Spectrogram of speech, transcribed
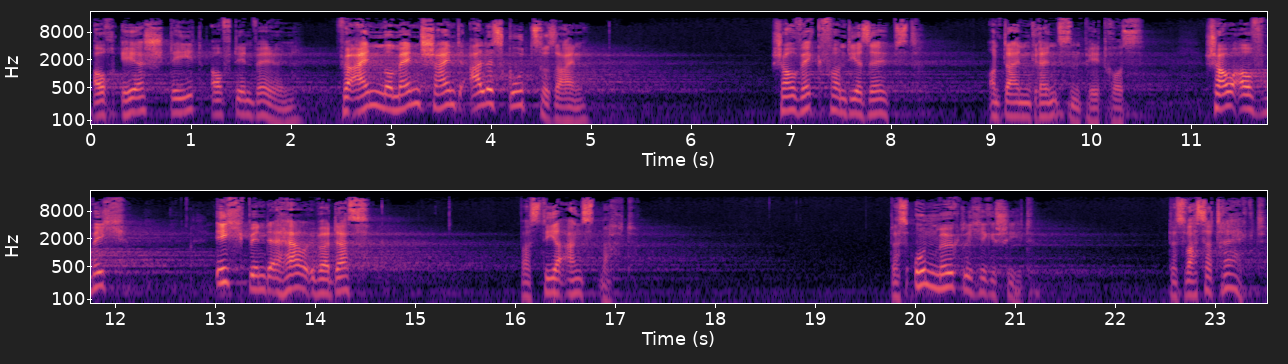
auch er steht auf den Wellen. Für einen Moment scheint alles gut zu sein. Schau weg von dir selbst und deinen Grenzen, Petrus. Schau auf mich. Ich bin der Herr über das, was dir Angst macht. Das Unmögliche geschieht. Das Wasser trägt.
